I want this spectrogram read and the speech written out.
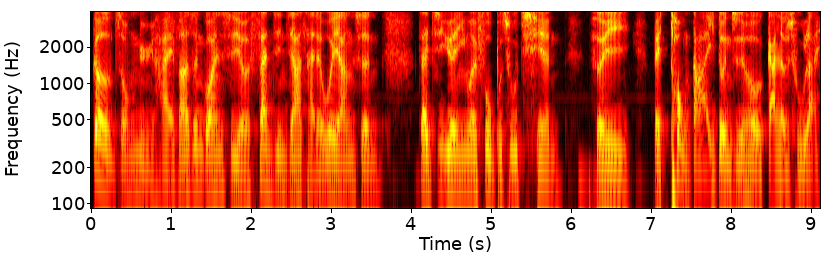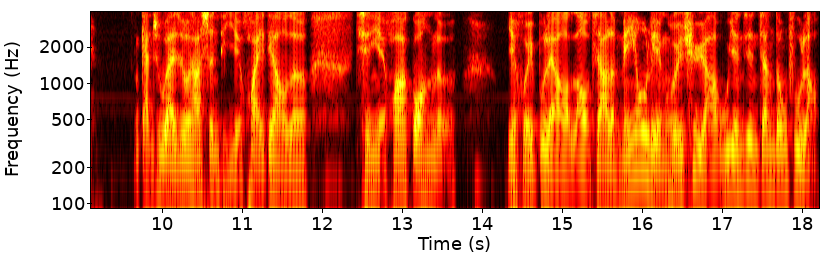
各种女孩发生关系而散尽家财的未央生，在妓院因为付不出钱，所以被痛打一顿之后赶了出来。赶出来之后，他身体也坏掉了，钱也花光了，也回不了老家了，没有脸回去啊！无颜见江东父老，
